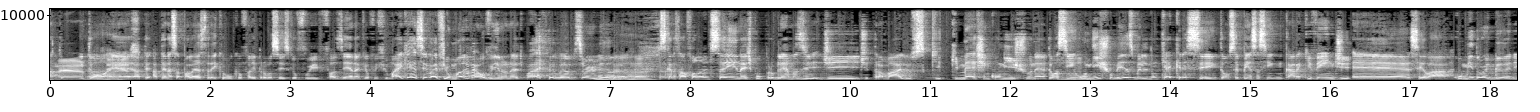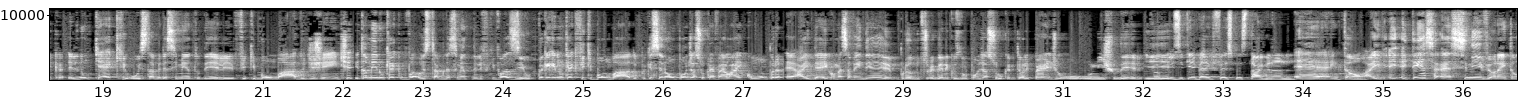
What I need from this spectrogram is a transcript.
Exato. É, então, ah, é, é. até, até nessa palestra aí que eu, que eu falei pra vocês que eu fui fazendo, que eu fui filmar, é que você vai filmando e vai ouvindo, né? Tipo, vai absorvendo. né? Aham. Os caras estavam falando disso aí, né? Tipo, problemas de, de, de trabalhos que, que mexem com nicho, né? Então, assim, Uhum. o nicho mesmo, ele não quer crescer. Então, você pensa assim, um cara que vende, é, sei lá, comida orgânica. Ele não quer que o estabelecimento dele fique bombado de gente e também não quer que o estabelecimento dele fique vazio. Por que que ele não quer que fique bombado? Porque senão o Pão de Açúcar vai lá e compra é, a ideia e começa a vender produtos orgânicos no Pão de Açúcar. Então, ele perde o, o nicho dele. Foi o que E... o Zuckerberg fez com o Instagram, né? É, então, aí, tem essa- esse nível, né? Então,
